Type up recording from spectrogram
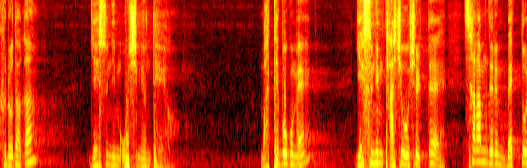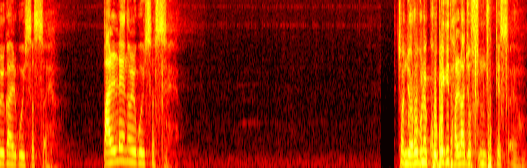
그러다가 예수님 오시면 돼요. 마태복음에 예수님 다시 오실 때 사람들은 맷돌 갈고 있었어요. 빨래 널고 있었어요. 전 여러분의 고백이 달라졌으면 좋겠어요.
